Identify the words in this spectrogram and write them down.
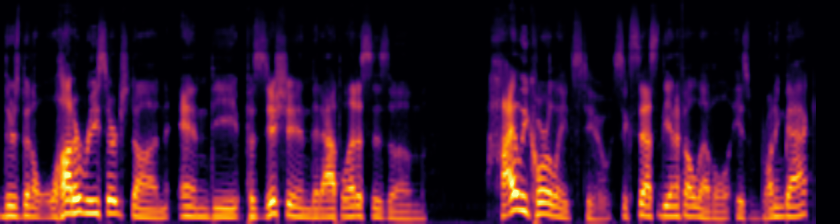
there's been a lot of research done, and the position that athleticism highly correlates to success at the NFL level is running back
